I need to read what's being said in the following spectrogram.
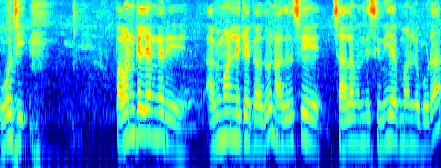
ఓజీ. పవన్ కళ్యాణ్ గారి అభిమానులకే కాదు నాకు తెలిసి చాలామంది సినీ అభిమానులు కూడా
